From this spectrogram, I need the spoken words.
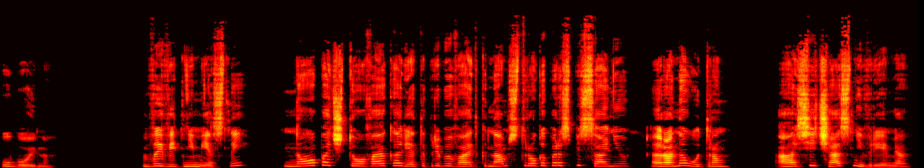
убойно. «Вы ведь не местный? Но почтовая карета прибывает к нам строго по расписанию, рано утром. А сейчас не время.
